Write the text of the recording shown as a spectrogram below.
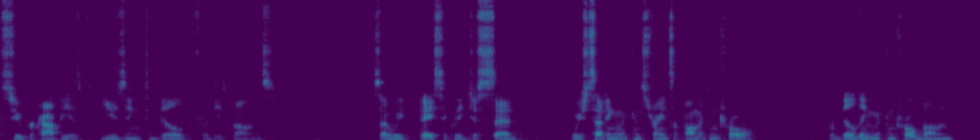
super copy is using to build for these bones. So we've basically just said we're setting the constraints up on the control, we're building the control bone,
